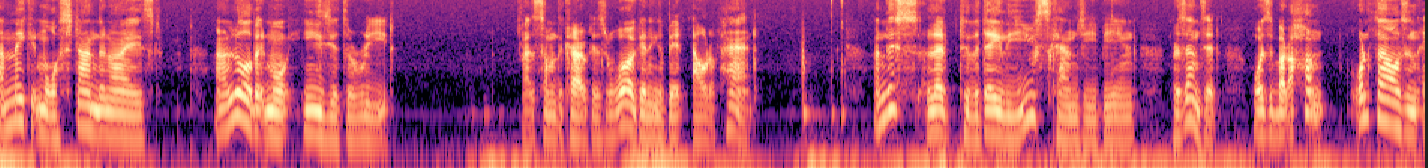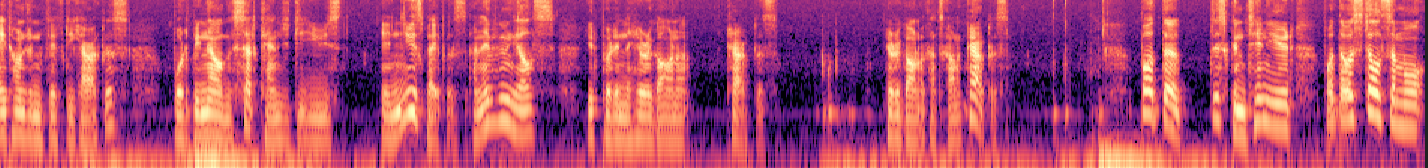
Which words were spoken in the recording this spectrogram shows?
and make it more standardized and a little bit more easier to read as some of the characters were getting a bit out of hand. And this led to the daily use kanji being presented, was about 1,850 characters, would be now the set kanji to use in newspapers, and everything else you'd put in the hiragana characters. Hiragana katakana characters. But the discontinued, but there was still some more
